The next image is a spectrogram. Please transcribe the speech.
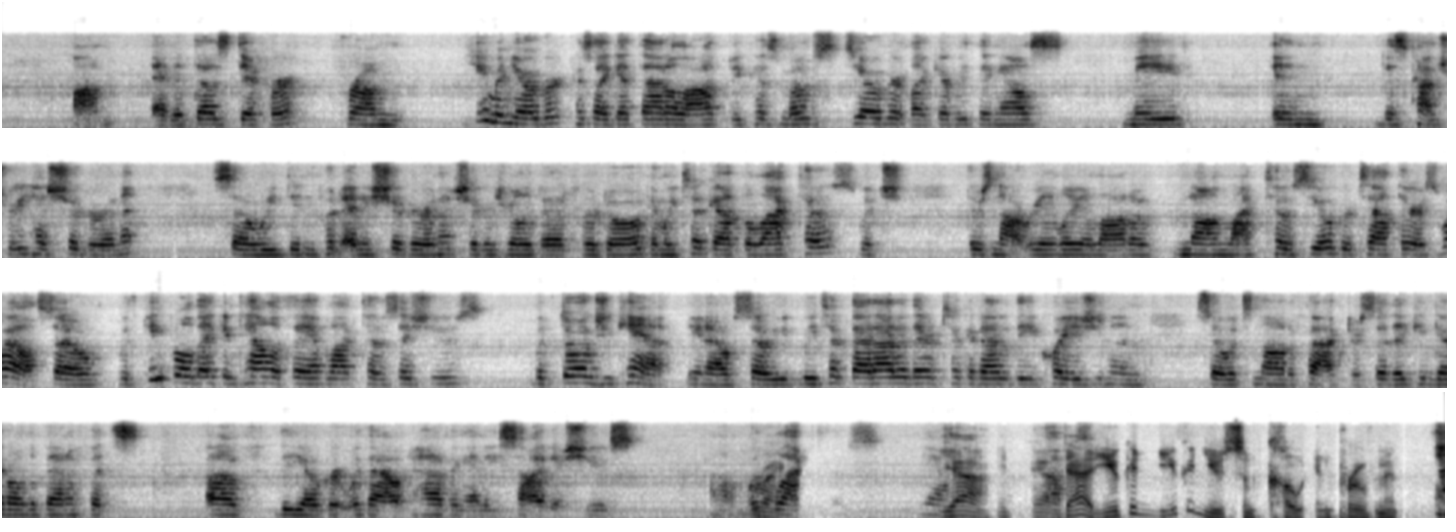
Um, and it does differ from human yogurt because I get that a lot because most yogurt, like everything else made in this country, has sugar in it. So we didn't put any sugar in it. Sugar's really bad for a dog. And we took out the lactose, which there's not really a lot of non lactose yogurts out there as well. So with people, they can tell if they have lactose issues. With dogs, you can't, you know. So we we took that out of there, took it out of the equation, and so it's not a factor. So they can get all the benefits of the yogurt without having any side issues um, with Right. lactose. Yeah. Yeah. Yeah. Dad, you could you could use some coat improvement.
